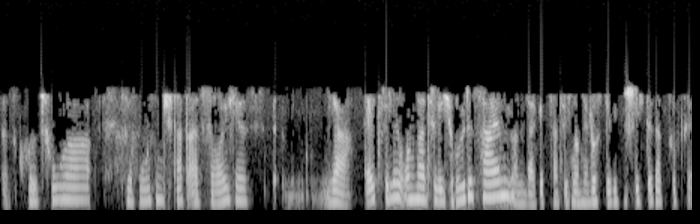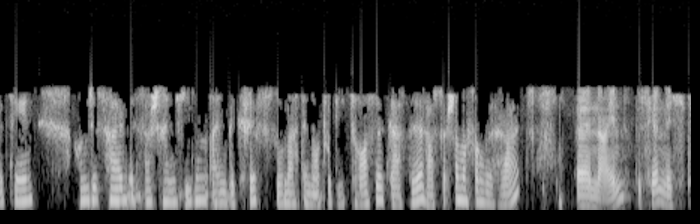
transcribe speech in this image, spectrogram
Also Kultur, die Rosenstadt als solches, ja, Eltville und natürlich Rüdesheim. Und da gibt es natürlich noch eine lustige Geschichte dazu zu erzählen. Rüdesheim ist wahrscheinlich jedem ein Begriff, so nach dem Motto die Drosselgasse. Hast du schon mal von gehört? Äh, nein, bisher nicht.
